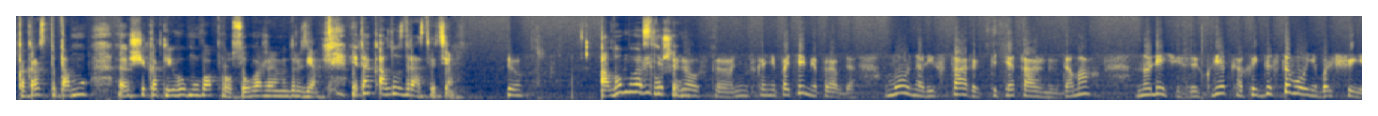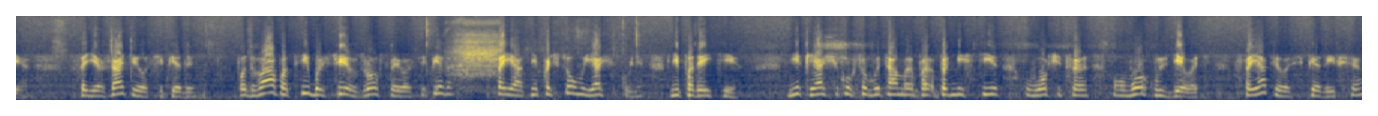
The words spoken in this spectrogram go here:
как раз по тому э, щекотливому вопросу, уважаемые друзья. Итак, алло, здравствуйте. Все. Алло, мы вас Скажите, слушаем. пожалуйста, немножко не по теме, правда. Можно ли в старых пятиэтажных домах, но лестничных клетках и без того небольшие, содержать велосипеды? По два, по три большие взрослые велосипеда стоят. Ни почтовому ящику не, не подойти. Ни к ящику, чтобы там э, подмести, уборщица, уборку сделать. Стоят велосипеды и все.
